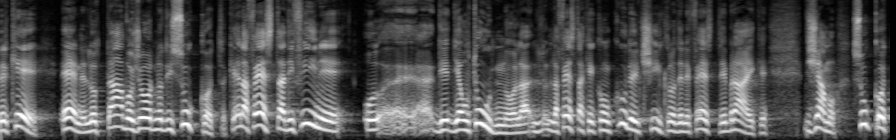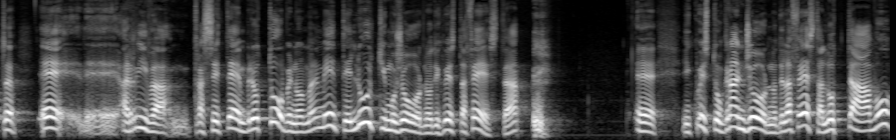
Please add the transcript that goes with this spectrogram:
perché è nell'ottavo giorno di Sukkot, che è la festa di fine eh, di, di, autunno, la, la, festa che conclude il ciclo delle feste ebraiche. Diciamo, Sukkot è, eh, arriva tra settembre e ottobre normalmente, l'ultimo giorno di questa festa, eh, in questo gran giorno della festa, l'ottavo,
